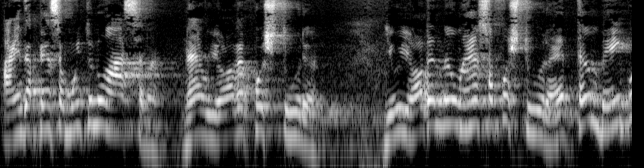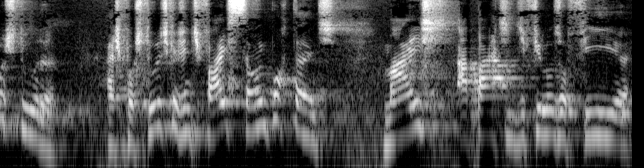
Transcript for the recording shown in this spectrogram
ainda pensam muito no asana, né? O yoga é postura. E o yoga não é só postura, é também postura. As posturas que a gente faz são importantes, mas a parte de filosofia,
